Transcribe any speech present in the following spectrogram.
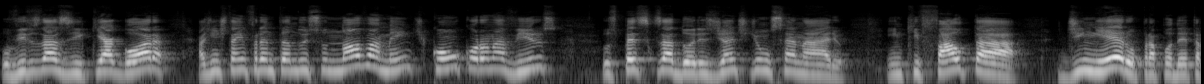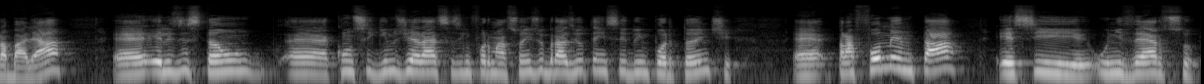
o vírus da Zika. E agora a gente está enfrentando isso novamente com o coronavírus. Os pesquisadores, diante de um cenário em que falta dinheiro para poder trabalhar, é, eles estão é, conseguindo gerar essas informações e o Brasil tem sido importante é, para fomentar esse universo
